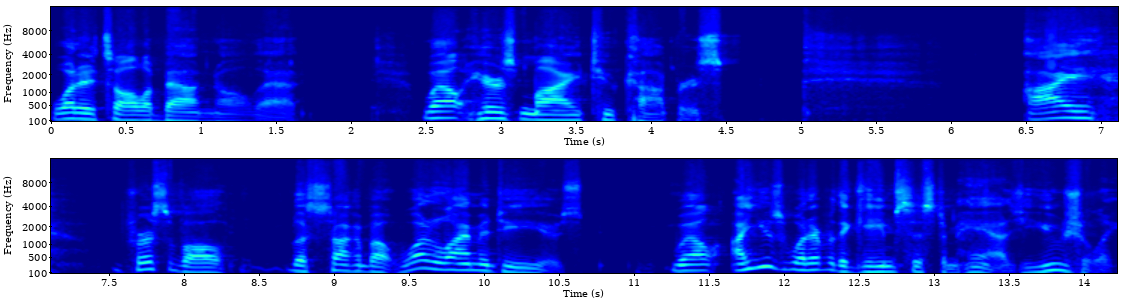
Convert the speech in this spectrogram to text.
what it's all about and all that. Well, here's my two coppers. I, first of all, let's talk about what alignment do you use? Well, I use whatever the game system has, usually.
